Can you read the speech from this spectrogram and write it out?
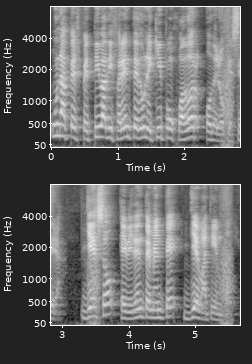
una perspectiva diferente de un equipo, un jugador o de lo que sea. Y eso, evidentemente, lleva tiempo.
